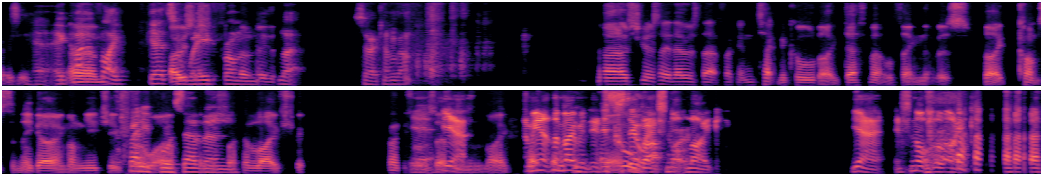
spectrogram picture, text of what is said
crazy. Yeah, it kind of Um, like gets away just- from like. Sorry, Tom. Go on. No, I was just gonna say there was that fucking technical like death metal thing that was like constantly going on YouTube for a while. It was 24/7. like a live stream. 24/7, Yeah. like i mean at the moment it's, It's cool still up, it's not bro. like yeah it's not like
